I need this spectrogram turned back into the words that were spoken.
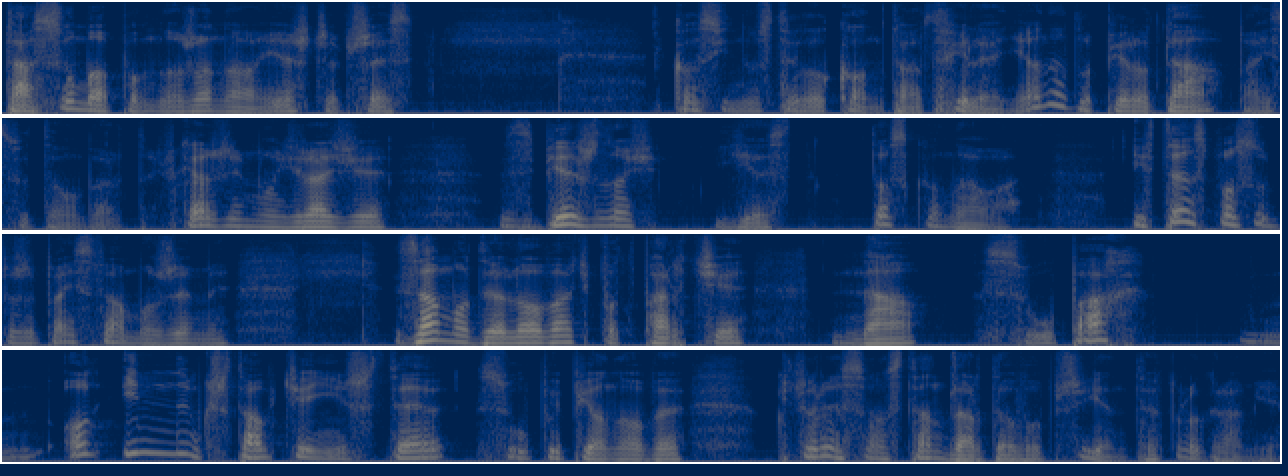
Ta suma pomnożona jeszcze przez kosinus tego kąta odchylenia, no dopiero da Państwu tą wartość. W każdym bądź razie zbieżność jest doskonała. I w ten sposób, proszę Państwa, możemy zamodelować podparcie na słupach o innym kształcie niż te słupy pionowe, które są standardowo przyjęte w programie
